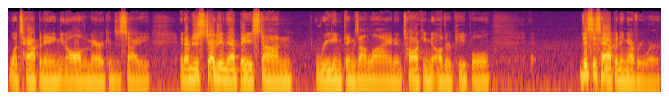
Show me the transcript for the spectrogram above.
what's happening in all of American society. And I'm just judging that based on reading things online and talking to other people. This is happening everywhere.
